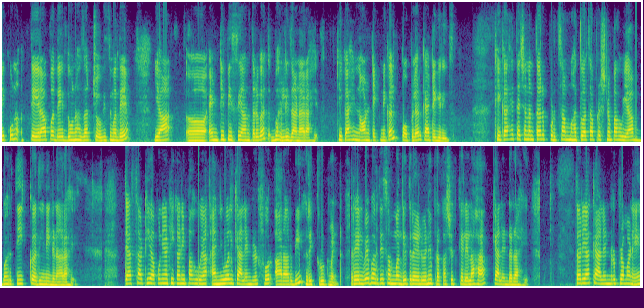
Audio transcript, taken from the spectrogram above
एकूण तेरा पदे दोन हजार चोवीसमध्ये या एन टी पी सी अंतर्गत भरली जाणार आहेत. ठीक आहे? नॉन टेक्निकल पॉप्युलर कॅटेगरीज ठीक आहे? त्याच्यानंतर पुढचा महत्त्वाचा प्रश्न पाहूया. भरती कधी निघणार आहे? त्यासाठी आपण या ठिकाणी पाहूया. Annual calendar for R R B recruitment railway भरती संबंधित रेल्वेने प्रकाशित केलेला हा कॅलेंडर आहे. तर या कॅलेंडर प्रमाणे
